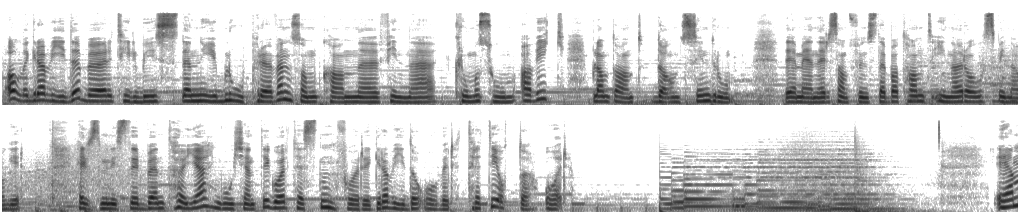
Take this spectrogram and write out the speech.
Alle gravide bør tilbys den nye blodprøven som kan eh, finne kromosomavvik, bl.a. Downs syndrom. Det mener samfunnsdebattant Ina Roll Spinnager. Helseminister Bent Høie godkjente i går testen for gravide over 38 år. En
